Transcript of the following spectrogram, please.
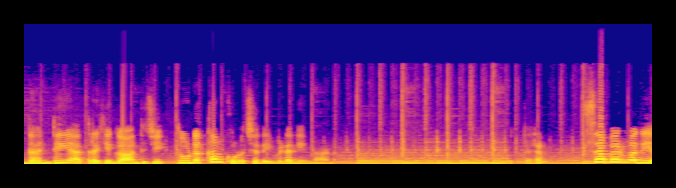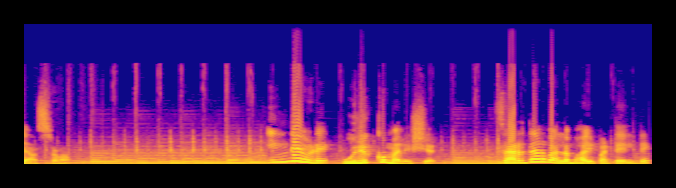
ദണ്ഡി യാത്രയ്ക്ക് ഗാന്ധിജി തുടക്കം കുറിച്ചത് എവിടെ നിന്നാണ്? ഉത്തരം സബർമതി ആശ്രമം. ഇന്ത്യയുടെ ഉരുക്കു മനുഷ്യൻ സർദാർ വല്ലഭായ് പട്ടേലിന്റെ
